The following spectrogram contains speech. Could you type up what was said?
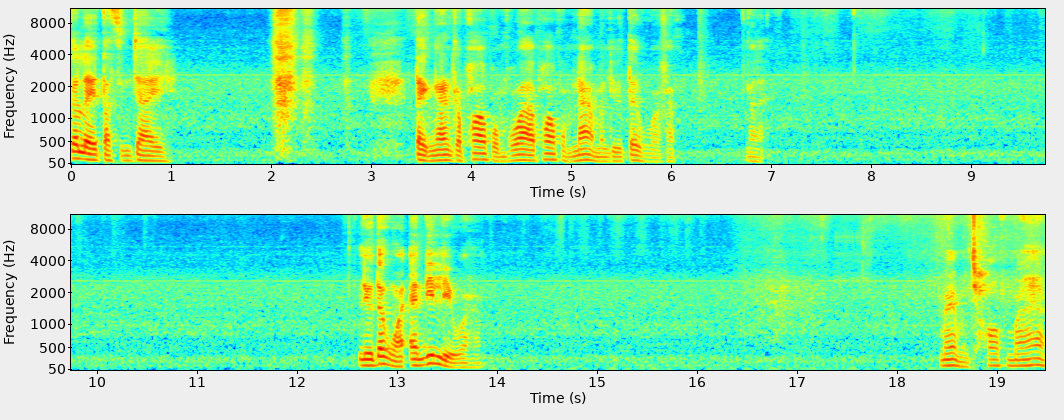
ก็เลยตัดสินใจ แต่งงานกับพ่อผมเพราะว่าพ่อผมหน้าเหมือนลิวเตอร์หัวครับนั่นแหละลิวเตอร์หัวแอนดี้หลิวอะครับ แม่ผมชอบมาก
